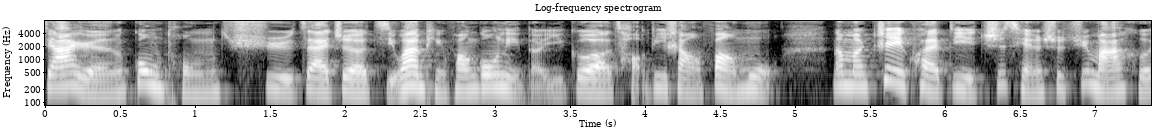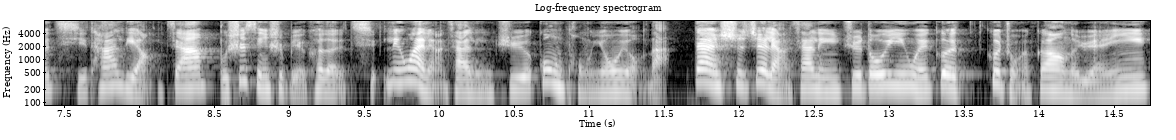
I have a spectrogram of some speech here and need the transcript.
家人共同去在这几万平方公里的一个草地上放牧。那么这块地之前是驹麻和其他两家不是新式别克的其另外两家邻居共同拥有的，但是这两家邻居都因为各各种各样的原因。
